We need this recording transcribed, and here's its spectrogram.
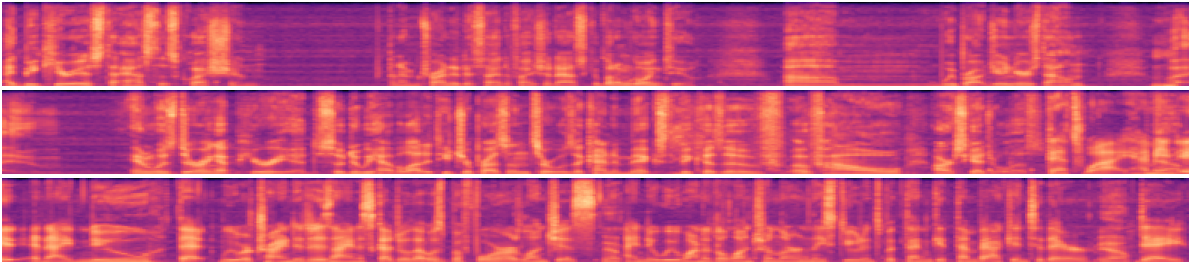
I'd be curious to ask this question, and I'm trying to decide if I should ask it, but I'm going to. Um, we brought juniors down. Mm-hmm. Uh, and was during a period. So, do we have a lot of teacher presence, or was it kind of mixed because of of how our schedule is? That's why. I mean, Yeah. it, and I knew that we were trying to design a schedule that was before our lunches. Yep. I knew we wanted to lunch and learn these students, but then get them back into their Yeah. day.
